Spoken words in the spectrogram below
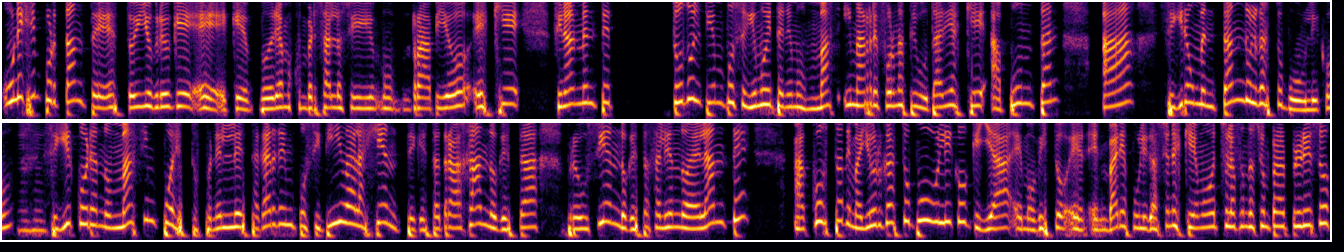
un eje importante de esto, y yo creo que, eh, que podríamos conversarlo así rápido, es que finalmente todo el tiempo seguimos y tenemos más y más reformas tributarias que apuntan a seguir aumentando el gasto público, seguir cobrando más impuestos, ponerle esta carga impositiva a la gente que está trabajando, que está produciendo, que está saliendo adelante, a costa de mayor gasto público, que ya hemos visto en, varias publicaciones que hemos hecho la Fundación para el Progreso,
